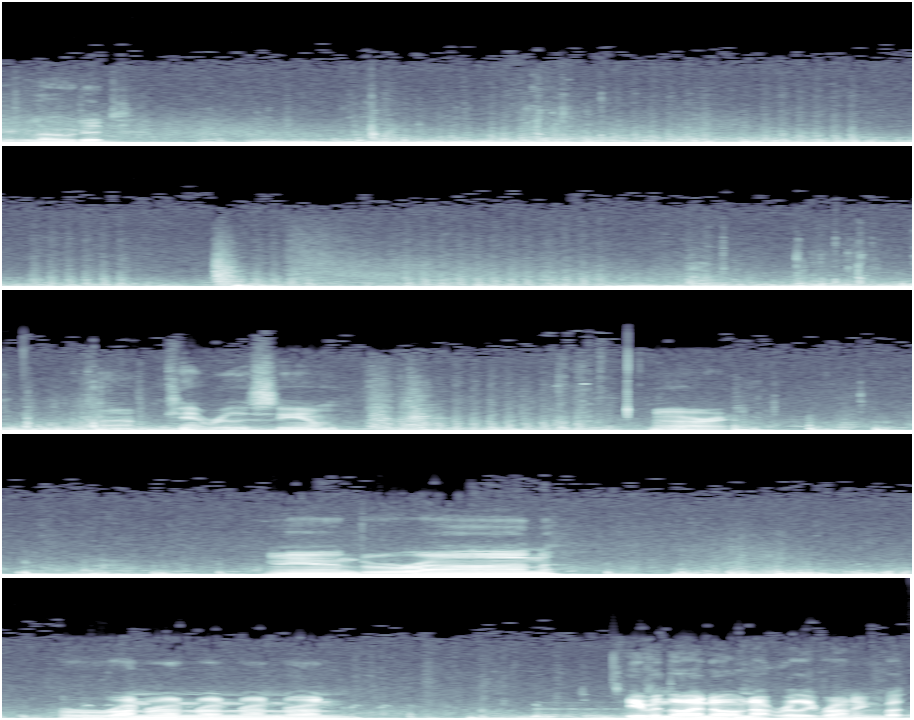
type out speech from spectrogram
Reloaded. Nah, can't really see him. Alright. And run! Run, run, run, run, run. Even though I know I'm not really running, but...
